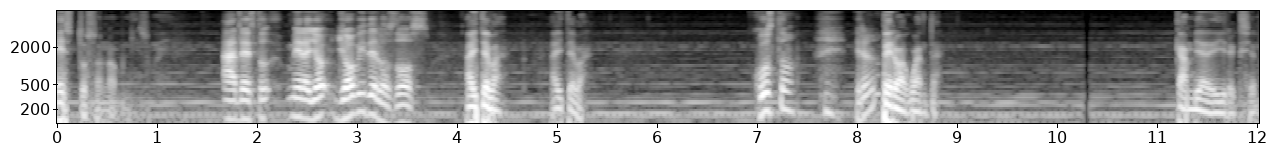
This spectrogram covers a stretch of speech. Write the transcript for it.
Estos son ovnis, güey. Ah, de esto. Mira, yo, yo vi de los dos. Ahí te va. Ahí te va. Justo. Míralo. Pero aguanta. Cambia de dirección.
